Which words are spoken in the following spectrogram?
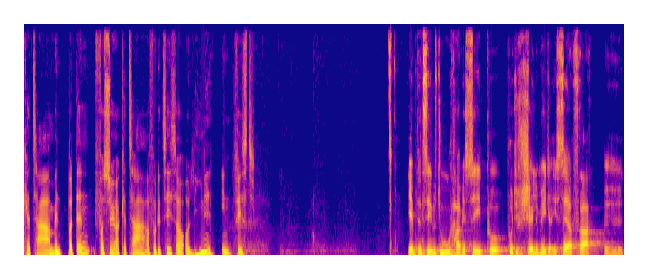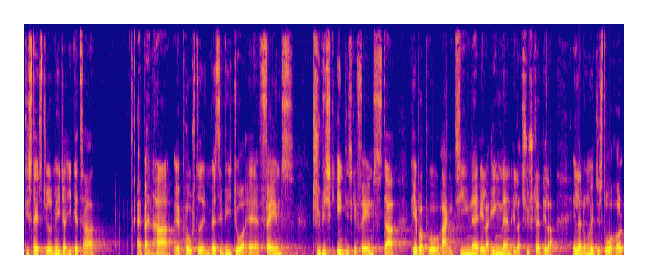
Katar. Men hvordan forsøger Katar at få det til så at ligne en fest? Jamen, den seneste uge har vi set på, på de sociale medier, især fra øh, de statsstyrede medier i Katar, at man har øh, postet en masse videoer af fans, typisk indiske fans, der hæpper på Argentina, eller England, eller Tyskland, eller, eller nogle af de store hold,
